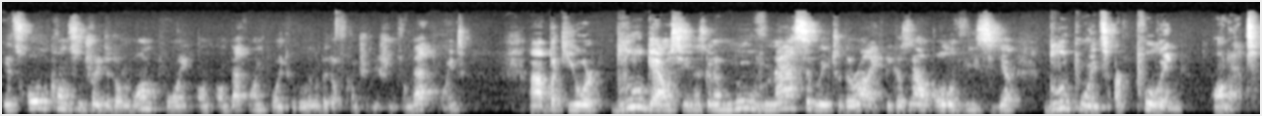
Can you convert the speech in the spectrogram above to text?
it's all concentrated on one point, on, on that one point with a little bit of contribution from that point. Uh, but your blue Gaussian is going to move massively to the right because now all of these blue points are pulling on it.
